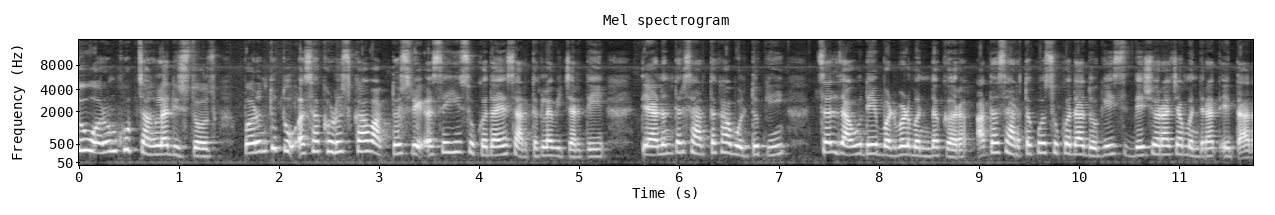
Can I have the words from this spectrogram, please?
तू वरून खूप चांगला दिसतोस. परंतु तू असा खडूस का वागतोस रे असेही सुखदाय सार्थकला विचारते. त्यानंतर सार्थक हा बोलतो की चल जाऊ दे बडबड बंद कर. आता सार्थक व सुखदा दोघेही सिद्धेश्वराच्या मंदिरात येतात.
